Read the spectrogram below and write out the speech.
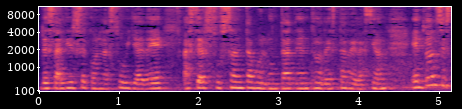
de salirse con la suya, de hacer su santa voluntad dentro de esta relación. Entonces,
